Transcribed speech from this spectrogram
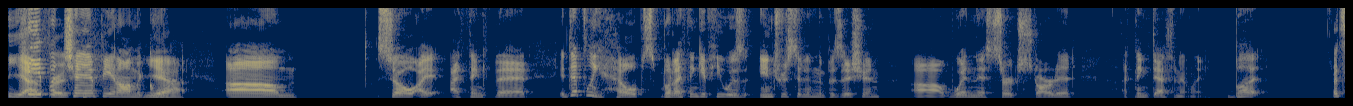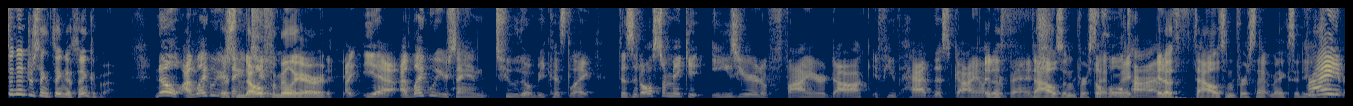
Yeah, Keep for- a champion on the court. Yeah. Um, so I I think that it definitely helps, but I think if he was interested in the position uh, when this search started, I think definitely. But It's an interesting thing to think about. no, I like what you're There's saying. no too. familiarity. I, yeah, I like what you're saying too, though, because like, does it also make it easier to fire Doc if you've had this guy on It your bench thousand percent the whole make- time? It a thousand percent makes it easier. Right?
